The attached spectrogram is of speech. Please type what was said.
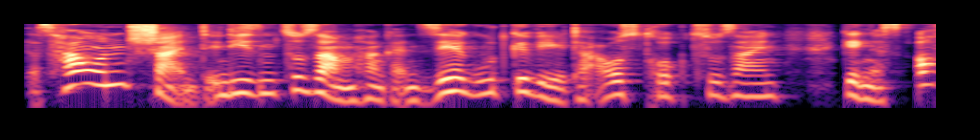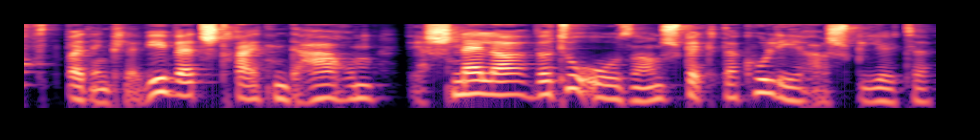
Das Hauen scheint in diesem Zusammenhang ein sehr gut gewählter Ausdruck zu sein, ging es oft bei den Klavierwettstreiten darum, wer schneller, virtuoser und spektakulärer spielte.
